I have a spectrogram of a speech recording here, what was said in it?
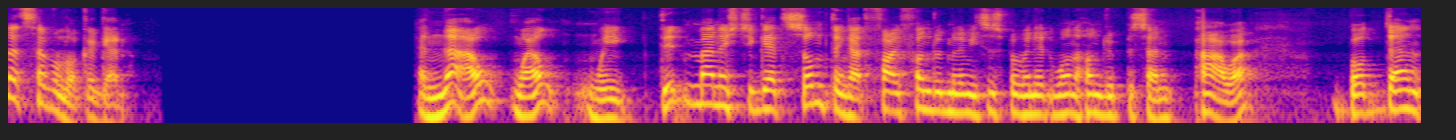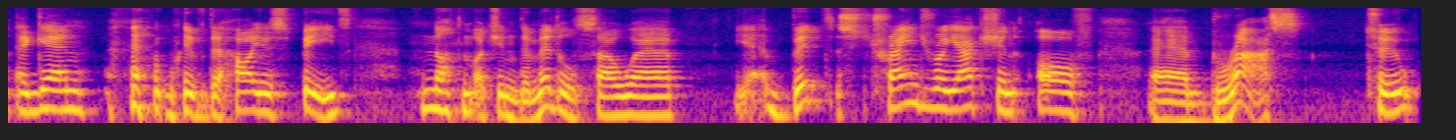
Let's have a look again. And now, well, we did manage to get something at 500 millimeters per minute, 100% power. But then again, with the higher speeds, not much in the middle. So, uh, yeah, a bit strange reaction of uh, brass to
